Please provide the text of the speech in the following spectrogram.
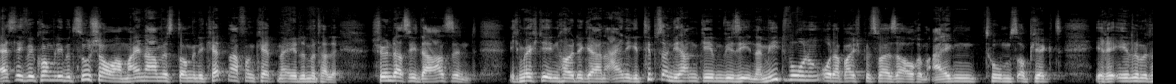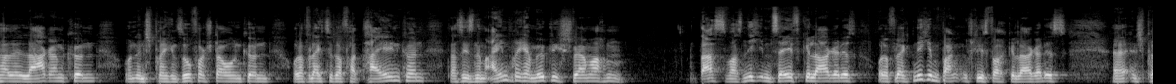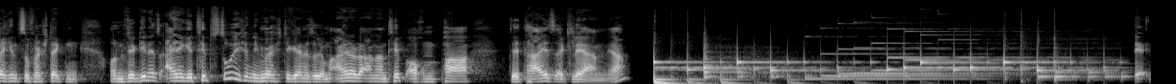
Herzlich willkommen, liebe Zuschauer. Mein Name ist Dominik Kettner von Kettner Edelmetalle. Schön, dass Sie da sind. Ich möchte Ihnen heute gerne einige Tipps an die Hand geben, wie Sie in der Mietwohnung oder beispielsweise auch im Eigentumsobjekt Ihre Edelmetalle lagern können und entsprechend so verstauen können oder vielleicht sogar verteilen können, dass Sie es einem Einbrecher möglichst schwer machen, das, was nicht im Safe gelagert ist oder vielleicht nicht im Bankenschließfach gelagert ist, äh, entsprechend zu verstecken. Und wir gehen jetzt einige Tipps durch und ich möchte gerne zu dem einen oder anderen Tipp auch ein paar Details erklären. Ja?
